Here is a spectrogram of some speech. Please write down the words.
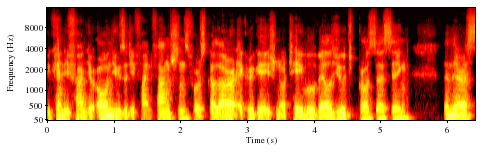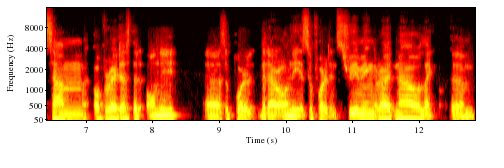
You can define your own user-defined functions for scalar aggregation or table valued processing. Then there are some operators that only uh, supported that are only supported in streaming right now, like um,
